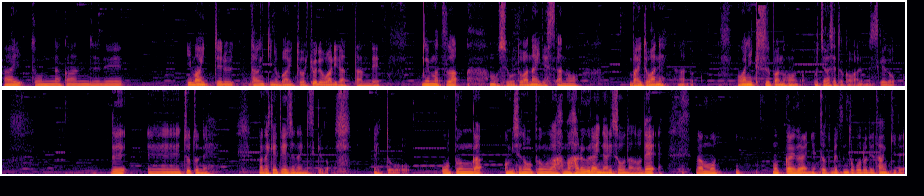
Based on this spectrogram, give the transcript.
はいそんな感じで今行ってる短期のバイトは今日で終わりだったんで年末はもう仕事はないです。あのバイトはねあのオーガニックスーパーの方の打ち合わせとかはあるんですけど。で、えー、ちょっとねまだ決定じゃないんですけどえっとオープンがお店のオープンが、まあ、春ぐらいになりそうなので、まあ、もうもう一回ぐらいねちょっと別のところで短期で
